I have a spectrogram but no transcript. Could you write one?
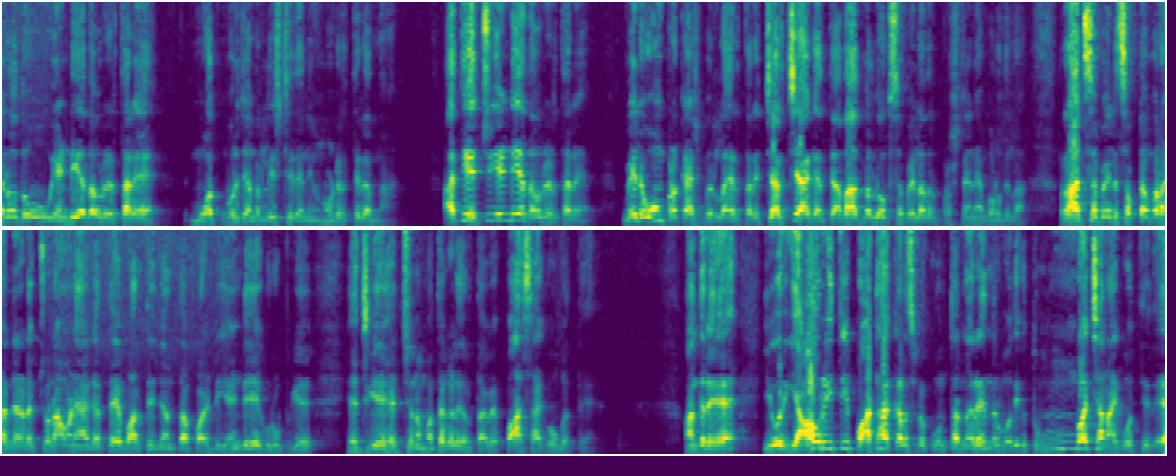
ಇರೋದು ಎನ್ ಡಿ ಎದವ್ರು ಇರ್ತಾರೆ. ಮೂವತ್ತ್ಮೂರು ಜನರ ಲಿಸ್ಟ್ ಇದೆ, ನೀವು ನೋಡಿರ್ತೀರ ಅದನ್ನ ಅತಿ ಹೆಚ್ಚು ಎನ್ ಡಿ ಎದವ್ರು ಇರ್ತಾರೆ. ಮೇಲೆ ಓಂ ಪ್ರಕಾಶ್ ಬಿರ್ಲಾ ಇರ್ತಾರೆ. ಚರ್ಚೆ ಆಗತ್ತೆ. ಅದಾದಮೇಲೆ ಲೋಕಸಭೆಯಲ್ಲಿ ಅದ್ರ ಪ್ರಶ್ನೆನೇ ಬರೋದಿಲ್ಲ. ರಾಜ್ಯಸಭೆಯಲ್ಲಿ ಸೆಪ್ಟೆಂಬರ್ ಹನ್ನೆರಡಕ್ಕೆ ಚುನಾವಣೆ ಆಗತ್ತೆ. Bharatiya Janata party N D A ಗ್ರೂಪ್ಗೆ ಹೆಚ್ಚಿಗೆ ಹೆಚ್ಚಿನ ಮತಗಳಿರ್ತವೆ. ಆಗಿ ಹೋಗುತ್ತೆ. ಅಂದರೆ ಇವ್ರಿಗೆ ಯಾವ ರೀತಿ ಪಾಠ ಕಲಿಸ್ಬೇಕು ಅಂತ ನರೇಂದ್ರ ಮೋದಿಗೆ ತುಂಬ ಚೆನ್ನಾಗಿ ಗೊತ್ತಿದೆ.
